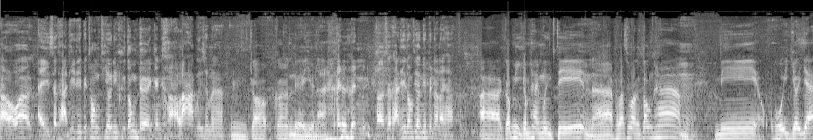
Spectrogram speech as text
ข่าวมาว่าไอสถานที่ที่ไปท่องเที่ยวนี่คือต้องเดินกันขาลากเลยใช่ไหมฮะอืมก็ก็เหนื่อยอยู่นะ เป็นเป็นเอ่อสถานที่ท่องเที่ยวนี่เป็นอะไรฮะ อ่าก็มีกำแพงเมืองจีนนะพระราชวังต้องห้ามอืมมีโอ้โหอีกเยอะแยะ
